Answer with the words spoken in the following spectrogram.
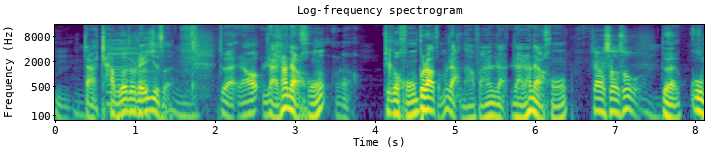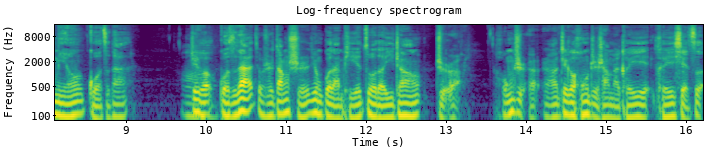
嗯，差差不多就这意思。嗯对，然后染上点红，嗯，这个红不知道怎么染的，反正染染上点红。加点色素，对，故名果子丹。哦。这个果子丹就是当时用果丹皮做的一张纸，红纸，然后这个红纸上面可以可以写字，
